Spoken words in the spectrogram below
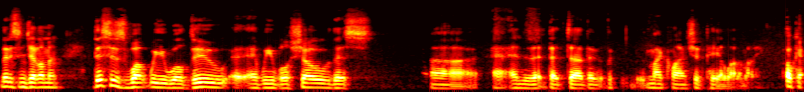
ladies and gentlemen. This is what we will do, and we will show this, uh, and that, that uh, the, the, my client should pay a lot of money." Okay,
